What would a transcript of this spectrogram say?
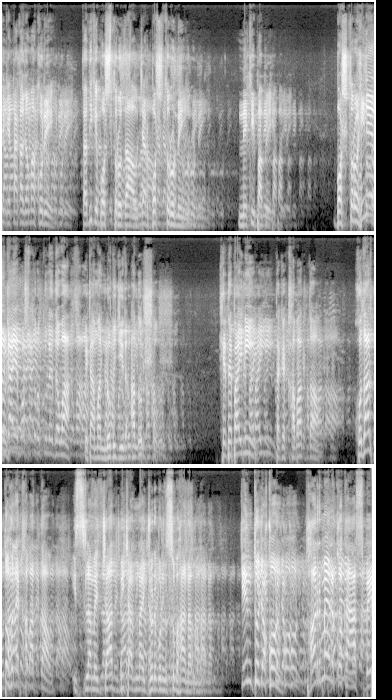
থেকে টাকা জমা করে তাদেরকে বস্ত্র দাও, যার বস্ত্র নেই, নেকি পাবে। বস্ত্রহীনের গায়ে বস্ত্র তুলে দেওয়া, এটা আমার নবীজির আদর্শ। খেতে পাইনি, তাকে খাবার দাও। ক্ষুধার্ত হলে খাবার দাও। ইসলামের জাত বিচার নাই, জোরে বলুন সুবহান কিন্তু যখন ধর্মের কথা আসবে,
